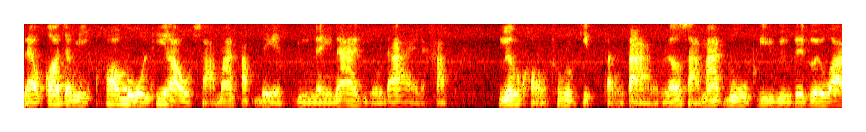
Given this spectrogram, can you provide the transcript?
แล้วก็จะมีข้อมูลที่เราสามารถอัปเดตอยู่ในหน้าเดียวได้นะครับ เรื่องของธุรกิจต่างๆ แล้วสามารถดูพรีวิวได้ด้วยว่า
